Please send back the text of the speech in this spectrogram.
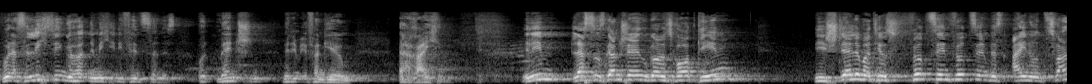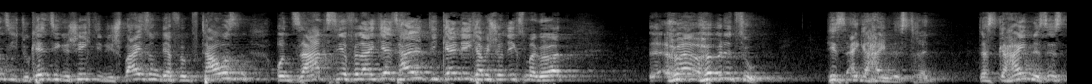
wo das Licht hingehört, nämlich in die Finsternis. Und Menschen mit dem Evangelium erreichen. Ihr Lieben, lasst uns ganz schnell in Gottes Wort gehen. Die Stelle Matthäus 14, 14 bis 21. Du kennst die Geschichte, die Speisung der 5000 und sagst dir vielleicht, jetzt halt, die kenne ich, habe ich schon x-mal gehört. Hör, hör bitte zu. Hier ist ein Geheimnis drin. Das Geheimnis ist,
